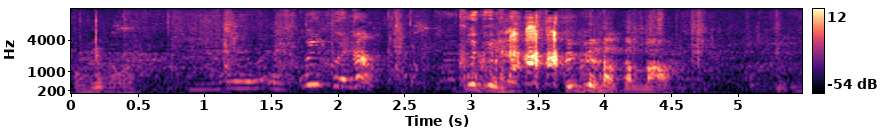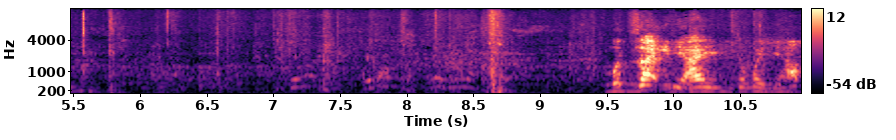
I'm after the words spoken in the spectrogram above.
không biết rồi. Ui khuyến học cứ quyền quyền học cầm vào. Mất dạy thì ai cho mình đi học?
